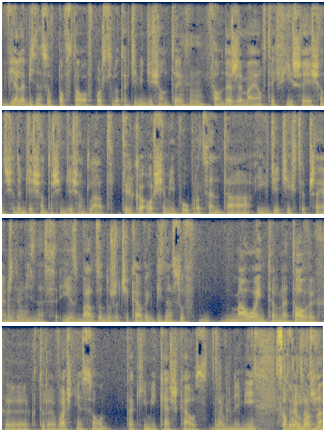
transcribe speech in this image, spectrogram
Wiele biznesów powstało w Polsce w latach 90. Mhm. Founderzy mają w tej chwili 60, 70, 80 lat. Tylko 8,5% ich dzieci chce przejąć mhm. te biznesy. I jest bardzo dużo ciekawych biznesów, mało internetowych, y, które właśnie są takimi cash cows tak. drobnymi, Są które, można,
